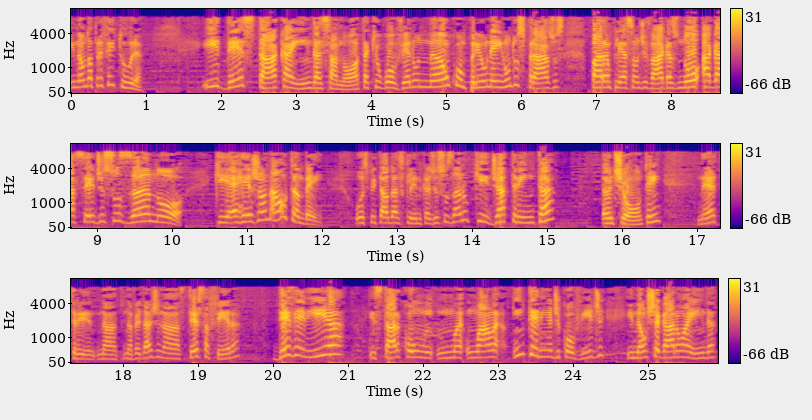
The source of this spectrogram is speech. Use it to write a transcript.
e não da prefeitura. E destaca ainda essa nota que o governo não cumpriu nenhum dos prazos para ampliação de vagas no HC de Suzano, que é regional também. O Hospital das Clínicas de Suzano, que dia 30, anteontem, né, na, na verdade na terça-feira, deveria estar com uma, uma ala inteirinha de Covid e não chegaram ainda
